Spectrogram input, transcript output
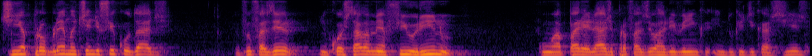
Tinha problema, tinha dificuldade. Eu fui fazer, encostava minha Fiorino com aparelhagem para fazer o ar livre em Duque de Caxias.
